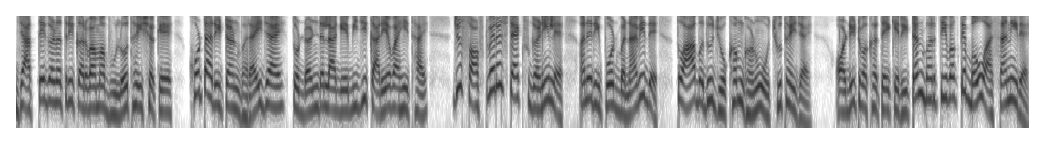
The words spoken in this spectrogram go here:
જાતે ગણતરી કરવામાં ભૂલો થઈ શકે, ખોટા રિટર્ન ભરાઈ જાય, તો દંડ લાગે, બીજી કાર્યવાહી થાય. જો સોફ્ટવેર જ ટેક્સ ગણી લે અને રિપોર્ટ બનાવી દે, તો આ બધું જોખમ ઘણું ઓછું થઈ જાય. ઓડિટ વખતે કે રિટર્ન ભરતી વખતે બહુ આસાની રહે.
